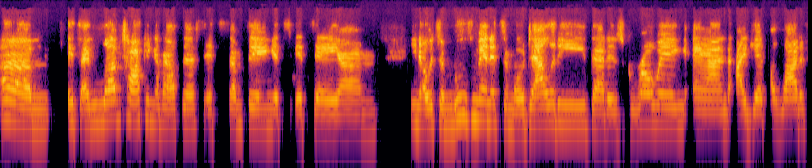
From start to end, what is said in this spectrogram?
Um, it's I love talking about this. It's something. It's it's a um, you know it's a movement it's a modality that is growing and i get a lot of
